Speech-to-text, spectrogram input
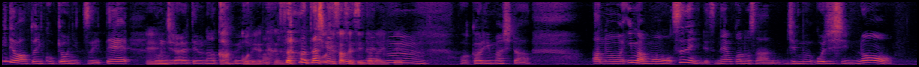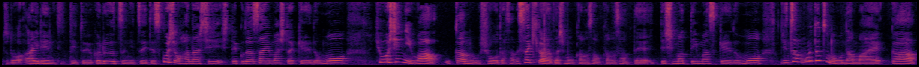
意味では本当に故郷について論じられてるなというふうに、えー、まあ、確かにそうですね。わ、うん、かりました。あの今もうすでにですね岡野さん自分ご自身のちょっとアイデンティティというかルーツについて少しお話ししてくださいましたけれども表紙には岡野翔太さんさっきから私も岡野さん岡野さんって言ってしまっていますけれども実はもう一つのお名前が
